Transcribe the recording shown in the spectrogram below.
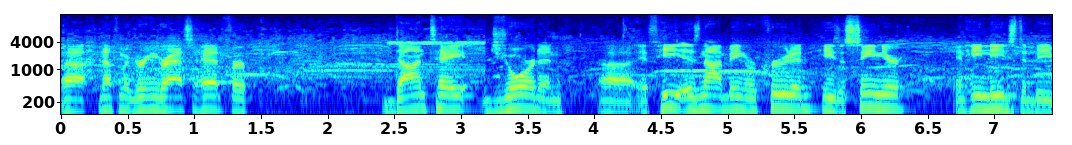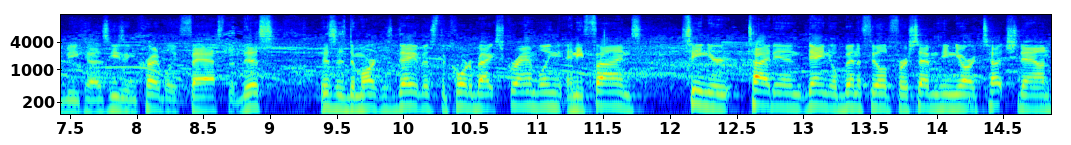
uh, nothing but green grass ahead for Dante Jordan. Uh, if he is not being recruited, he's a senior, and he needs to be because he's incredibly fast. But this, this is Demarcus Davis, the quarterback scrambling, and he finds senior tight end Daniel Benefield for a 17-yard touchdown.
